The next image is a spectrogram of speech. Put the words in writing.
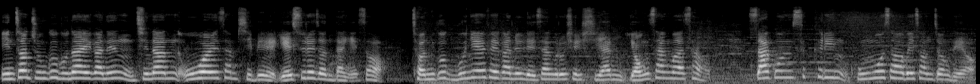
인천 중구문화회관은 지난 5월 30일 예술의 전당에서 전국 문예회관을 대상으로 실시한 영상화 사업 싸곤 스크린 공모 사업에 선정되어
